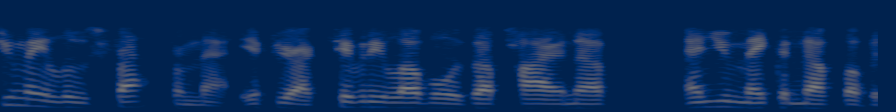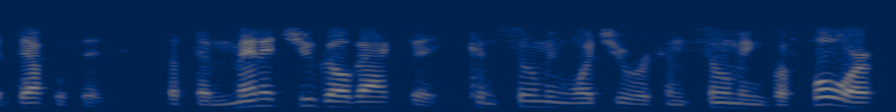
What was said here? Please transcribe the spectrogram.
you may lose fat from that if your activity level is up high enough and you make enough of a deficit. But the minute you go back to consuming what you were consuming before,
